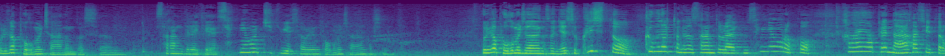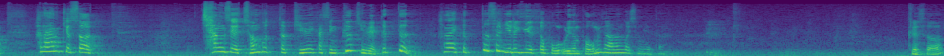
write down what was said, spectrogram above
우리가 복음을 전하는 것은 사람들에게 생명을 주기 위해서 우리는 복음을 전하는 것입니다. 우리가 복음을 전하는 것은 예수 그리스도 그분을 통해서 사람들로 하여금 생명을 얻고 하나님 앞에 나아갈 수 있도록 하나님께서 창세 전부터 계획하신 그 계획, 그 뜻, 하나의 그 뜻을 이루기 위해서 우리는 복음을 전하는 것입니다. 그래서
